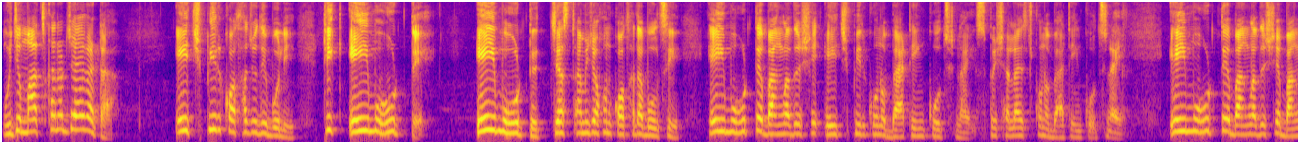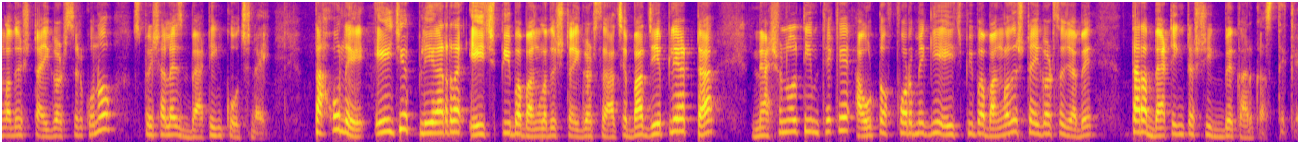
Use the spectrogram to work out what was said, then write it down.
ওই যে মাঝখানের জায়গাটা, এইচপির কথা যদি বলি, ঠিক এই মুহূর্তে এই মুহূর্তে জাস্ট আমি যখন কথাটা বলছি, এই মুহূর্তে বাংলাদেশে এইচপির কোনো ব্যাটিং কোচ নাই স্পেশালাইজড কোনো ব্যাটিং কোচ নাই। এই মুহূর্তে বাংলাদেশে বাংলাদেশ টাইগার্সের কোনো স্পেশালাইজড ব্যাটিং কোচ নাই। তাহলে এই যে প্লেয়াররা এইচপি বা বাংলাদেশ টাইগার্সে আছে বা যে প্লেয়ারটা ন্যাশনাল টিম থেকে আউট অফ ফর্মে গিয়ে এইচপি বা বাংলাদেশ টাইগার্সে যাবে, তারা ব্যাটিংটা শিখবে কার কাছ থেকে?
